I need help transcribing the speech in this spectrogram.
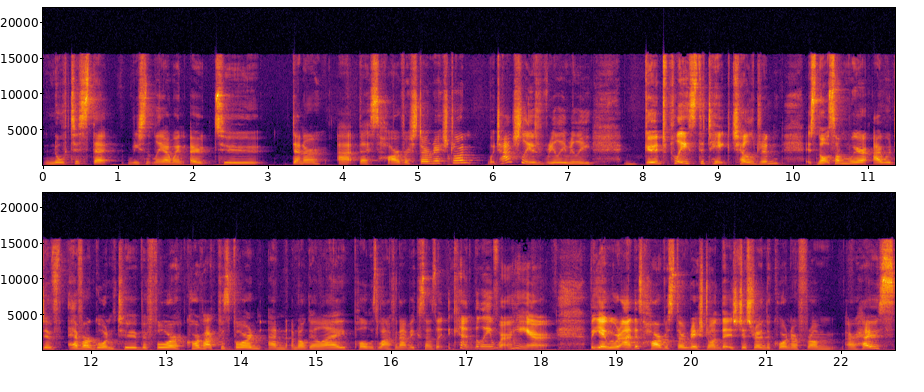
noticed that recently I went out to dinner at this Harvester restaurant, which actually is really, really good place to take children. It's not somewhere I would have ever gone to before Cormac was born, and I'm not gonna lie, Paul was laughing at me because I was like, I can't believe we're here. But yeah, we were at this Harvester restaurant that is just around the corner from our house.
